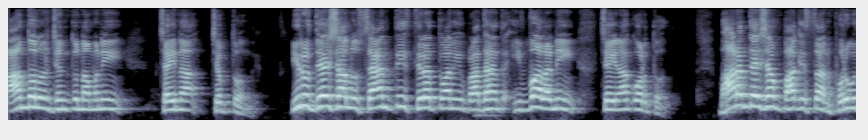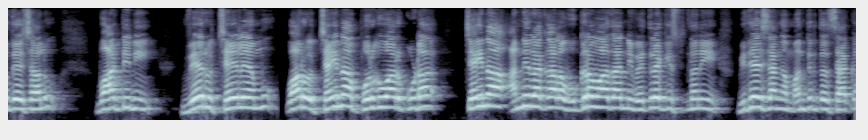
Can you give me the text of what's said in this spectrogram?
ఆందోళన చెందుతున్నామని చైనా చెప్తోంది ఇరు దేశాలు శాంతి స్థిరత్వానికి ప్రాధాన్యత ఇవ్వాలని చైనా కోరుతోంది. భారతదేశం పాకిస్తాన్ పొరుగు దేశాలు వాటిని వేరు చేయలేము. వారు చైనా పొరుగువారు కూడా చైనా అన్ని రకాల ఉగ్రవాదాన్ని వ్యతిరేకిస్తుందని విదేశాంగ మంత్రిత్వ శాఖ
